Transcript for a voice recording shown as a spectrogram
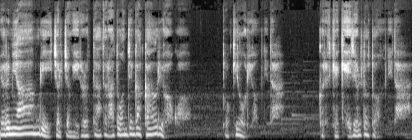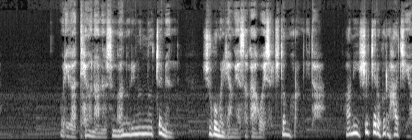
여름이 아무리 절정에 이르렀다 하더라도 언젠가 가을이 오고 또 겨울이 옵니다. 그렇게 계절도 돕니다. 우리가 태어나는 순간 우리는 어쩌면 죽음을 향해서 가고 있을지도 모릅니다. 아니, 실제로 그러하지요.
